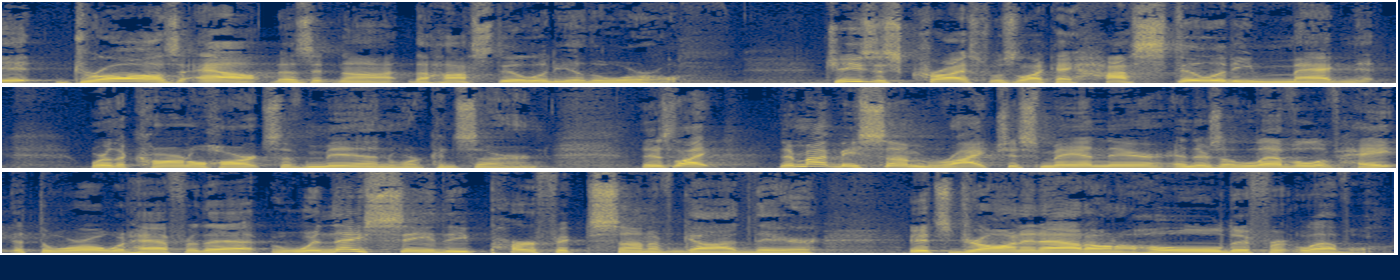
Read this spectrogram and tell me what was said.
it draws out, does it not, the hostility of the world. Jesus Christ was like a hostility magnet where the carnal hearts of men were concerned. There's like there might be some righteous man there, and there's a level of hate that the world would have for that. But when they see the perfect Son of God there, it's drawing it out on a whole different level.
